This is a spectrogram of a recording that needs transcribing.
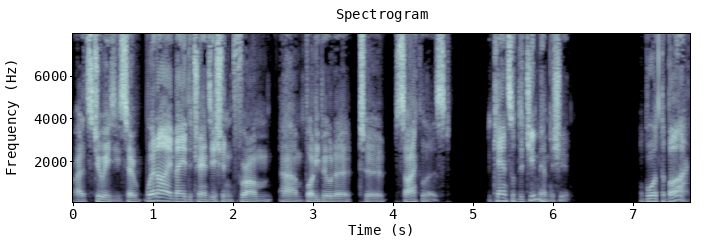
Right, it's too easy. So when I made the transition from um, bodybuilder to cyclist, I cancelled the gym membership. I bought the bike.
